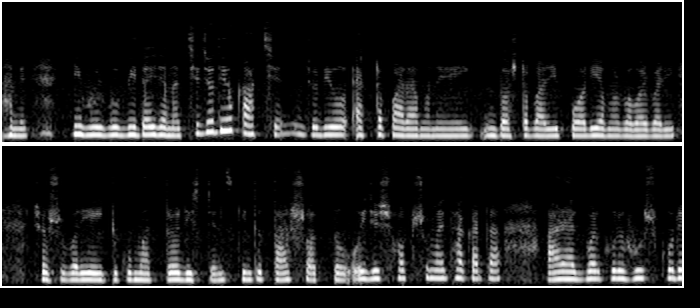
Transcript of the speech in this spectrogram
মানে কি বলব, বিদায় জানাচ্ছি। যদিও কাছে, যদিও একটা পাড়া মানে এই দশটা বাড়ির পরই আমার বাবার বাড়ি শ্বশুরবাড়ি এইটুকু মাত্র ডিস্টেন্স কিন্তু তার সত্ত্বেও ওই যে সব সময় থাকাটা আর একবার করে হুশ করে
